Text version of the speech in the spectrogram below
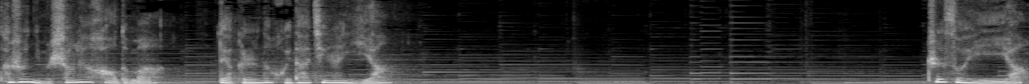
他说：“你们商量好的吗？两个人的回答竟然一样。之所以一样，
